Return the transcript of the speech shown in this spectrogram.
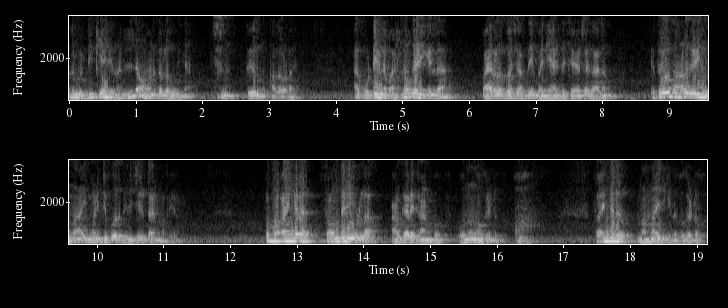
അത് മിടിക്കാരി നല്ല ഓമനത്തുള്ള കുഞ്ഞ. തീർന്നു അതോടെ. ആ കുട്ടി പിന്നെ ഭക്ഷണവും കഴിക്കില്ല. വയറിളക്കവും ഛർദിയും പനിയായിട്ട് ശേഷകാലം എത്രയോ നാൾ കഴിയുന്ന ആ ഇമ്മ്യൂണിറ്റി പവർ തിരിച്ചു കിട്ടാനെന്നറിയാം അപ്പം ഭയങ്കര സൗന്ദര്യമുള്ള ആൾക്കാരെ കാണുമ്പോൾ ഒന്ന് നോക്കിയിട്ട് ആ ഭയങ്കര നന്നായിരിക്കുന്നു ഇപ്പോൾ കേട്ടോ.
